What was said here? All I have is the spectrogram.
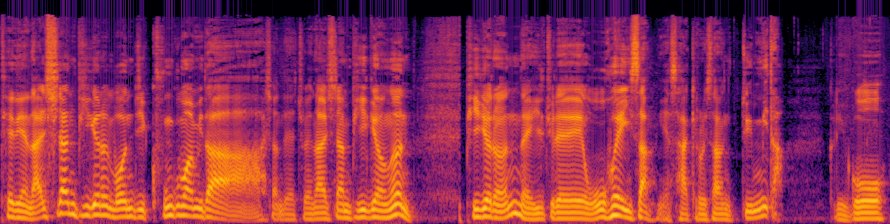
테디의 날씬한 비결은 뭔지 궁금합니다. 하셨는데, 저의 날씬한 비경은, 비결은 네, 일주일에 5회 이상, 예, 4kg 이상 뜁니다. 그리고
